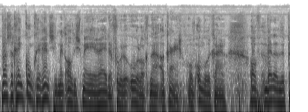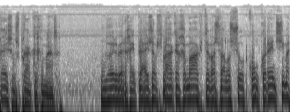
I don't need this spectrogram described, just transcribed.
Was er geen concurrentie met al die smeerijen voor de oorlog naar elkaar? Of onder elkaar? Of werden er prijsafspraken gemaakt? Nee, er werden geen prijsafspraken gemaakt. Er was wel een soort concurrentie. Maar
